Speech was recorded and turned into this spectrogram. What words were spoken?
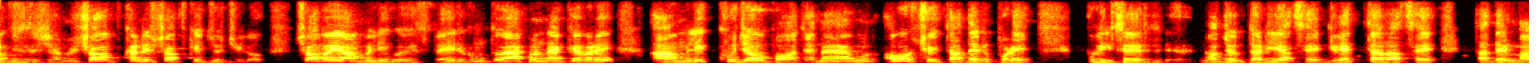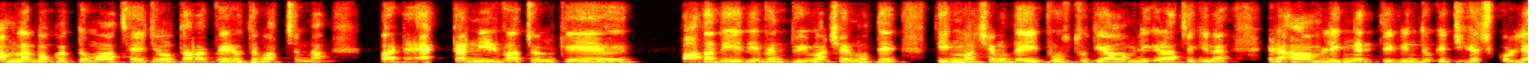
অফিসের সামনে, সবখানে সবকিছু ছিল, সবাই আওয়ামী লীগ হয়েছিল এরকম তো এখন একেবারে আওয়ামী লীগ খুঁজেও পাওয়া যায় না। অবশ্যই তাদের উপরে পুলিশের নজরদারি আছে, গ্রেপ্তার আছে, তাদের মামলা মোকদ্দমা আছে, এই জন্য তারা বেরোতে পারছেন না। বাট একটা নির্বাচনকে বাধা দিয়ে দেবেন দুই মাসের মধ্যে, তিন মাসের মধ্যে এই প্রস্তুতি আওয়ামী লীগের আছে কিনা, এটা আওয়ামী লীগ নেতৃবৃন্দকে জিজ্ঞেস করলে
